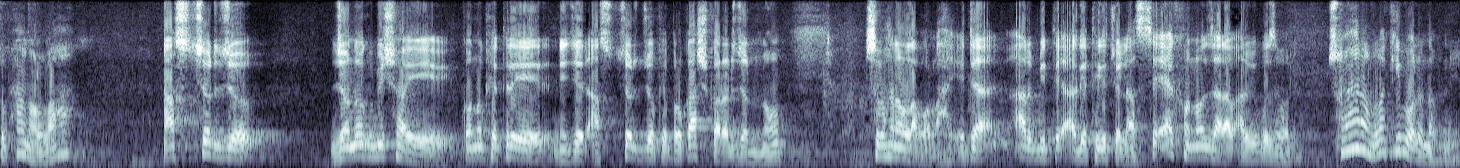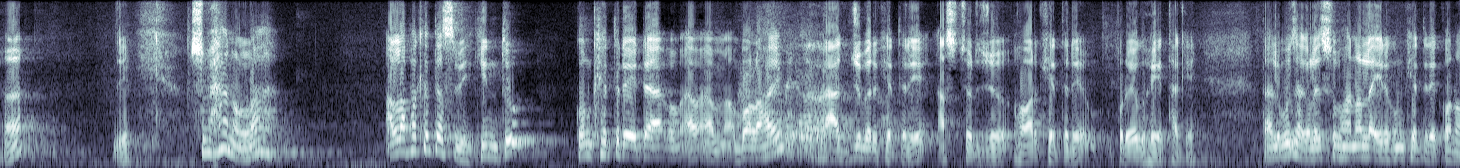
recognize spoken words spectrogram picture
সুফান আল্লাহ আশ্চর্য জনক বিষয়ে কোনো ক্ষেত্রে নিজের আশ্চর্যকে প্রকাশ করার জন্য সুহান আল্লাহ বলা হয়। এটা আরবিতে আগে থেকে চলে আসছে এখনও যারা আরবি বুঝে বলে সুহান আল্লাহ কি বলেন আপনি? হ্যাঁ? জি। সুহান আল্লাহ পাকে তসবি কিন্তু কোন ক্ষেত্রে এটা বলা হয়? আজ্জবের ক্ষেত্রে, আশ্চর্য হওয়ার ক্ষেত্রে প্রয়োগ হয়ে থাকে। তাহলে বোঝা গেল সুহান আল্লাহ এরকম ক্ষেত্রে কোনো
